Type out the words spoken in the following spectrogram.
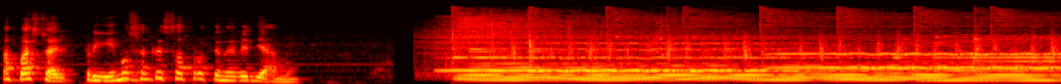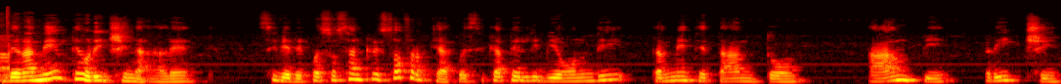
ma questo è il primo San Cristoforo che noi vediamo. Veramente originale. Si vede questo San Cristoforo che ha questi capelli biondi, talmente tanto ampi, ricci,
